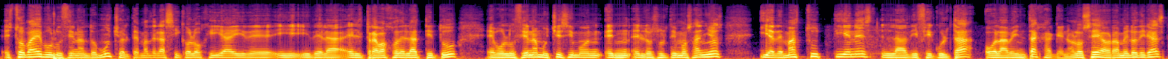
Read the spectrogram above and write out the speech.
esto va evolucionando mucho, el tema de la psicología y de, y, el trabajo de la actitud evoluciona muchísimo en, en, los últimos años y además tú tienes la dificultad o la ventaja, que no lo sé, ahora me lo dirás,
